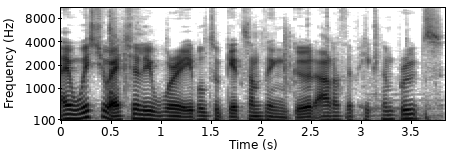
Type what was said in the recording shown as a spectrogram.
I wish you actually were able to get something good out of the Piglin Brutes.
